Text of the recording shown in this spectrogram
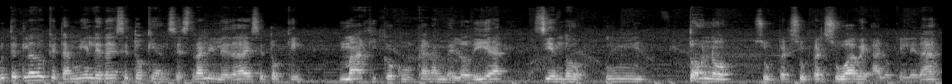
un teclado que también le da ese toque ancestral y le da ese toque mágico con cada melodía siendo un tono súper, súper suave a lo que le da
